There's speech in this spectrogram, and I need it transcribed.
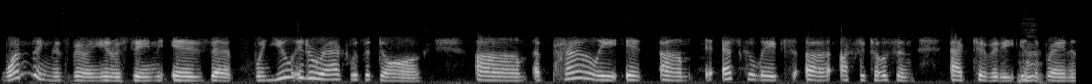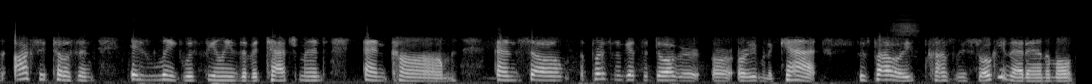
One thing that's very interesting is that when you interact with a dog, um, apparently it, um, it escalates uh, oxytocin activity in the brain, and oxytocin is linked with feelings of attachment and calm. And so, a person who gets a dog or, or, or even a cat, who's probably constantly stroking that animal,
